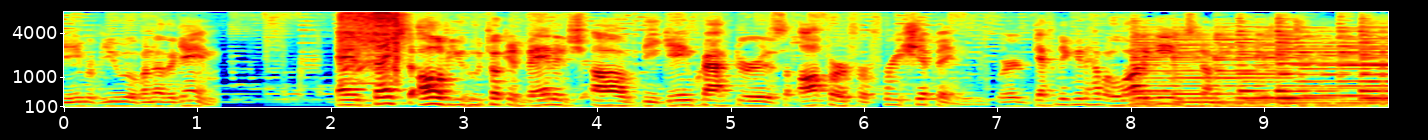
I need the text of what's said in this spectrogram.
game review of another game. And thanks to all of you who took advantage of the Game Crafters offer for free shipping. We're definitely going to have a lot of games coming.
